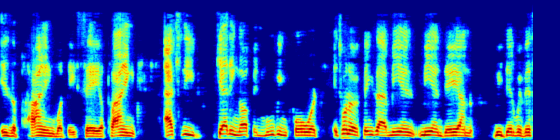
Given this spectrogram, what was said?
is applying what they say, applying actually getting up and moving forward. It's one of the things that me and me and Dayan we did with this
